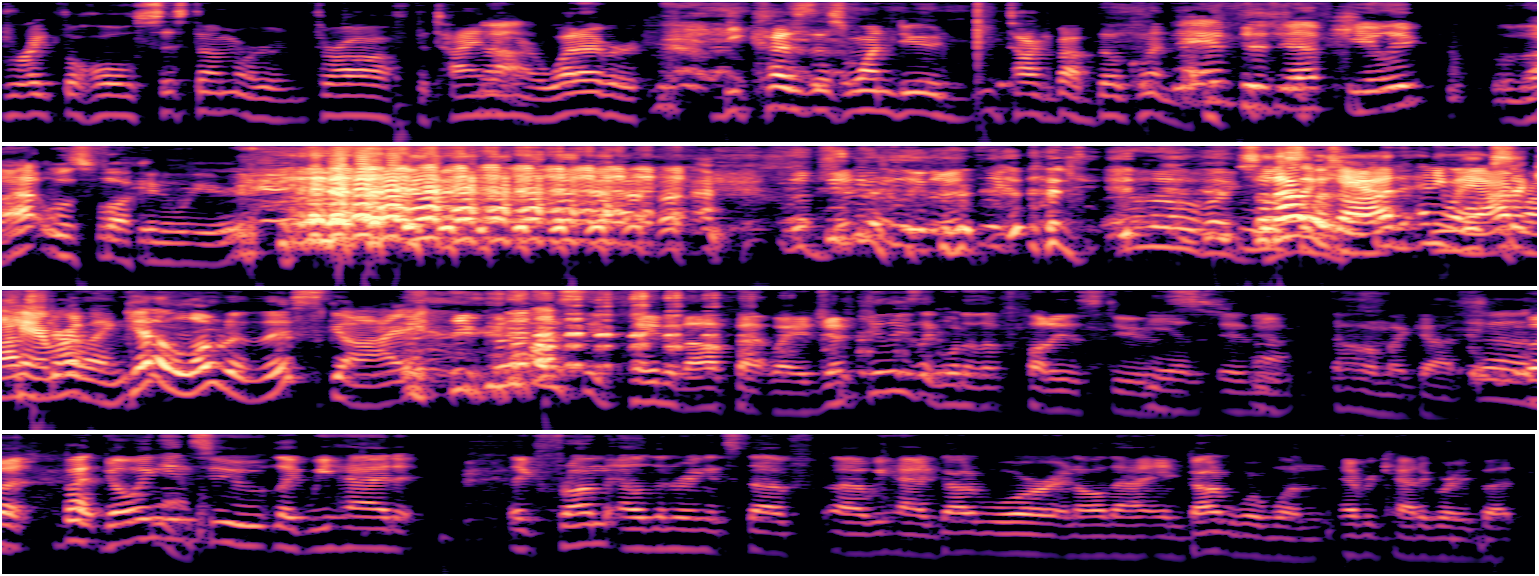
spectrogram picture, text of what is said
break the whole system or throw off the timing No. or whatever because this one dude talked about Bill Clinton. Pan to Jeff Keighley. Well, that was fucking weird. legitimately, though, like, oh my god. So that was at odd. Anyway, I'm at Rod camera, Sterling. get a load of this guy You could have honestly played it off that way. Jeff Keighley's like one of the funniest dudes. He is, in- yeah. Oh my god. Uh, but but, going yeah. into like we had like from Elden Ring and stuff, uh, we had God of War and all that, and God of War won every category. But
